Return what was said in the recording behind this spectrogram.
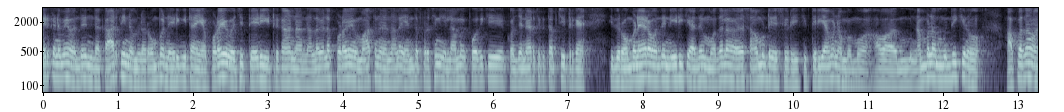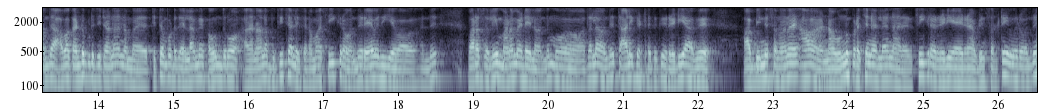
ஏற்கனவே வந்து இந்த கார்த்தி நம்மளை ரொம்ப நெருங்கிட்டான். என் புடவை வச்சு தேடிக்கிட்டு இருக்கான். நான் நல்ல வேலை புடவை மாற்றினதுனால எந்த பிரச்சனையும் இல்லாமல் இப்போதைக்கு கொஞ்சம் நேரத்துக்கு தப்பிச்சிட்டு இருக்கேன். இது ரொம்ப நேரம் வந்து நீடிக்காது. முதல்ல சாமுண்டேஸ்வரிக்கு தெரியாமல் நம்ம அவ நம்மளை முந்திக்கணும். அப்போ தான் வந்து அவள் கண்டுபிடிச்சிட்டானா நம்ம திட்டம் போட்டது எல்லாமே கவுந்துரும். அதனால் புத்திசாலித்தனமாக சீக்கிரம் வந்து ரேவதியை வந்து வர சொல்லி மணமேடையில் வந்து முதல்ல வந்து தாலி கட்டுறதுக்கு ரெடியாகு அப்படின்னு சொன்னோன்னே ஆ நான் ஒன்றும் பிரச்சனை இல்லை நான் சீக்கிரம் ரெடி ஆயிடுறேன் அப்படின்னு சொல்லிட்டு இவர் வந்து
